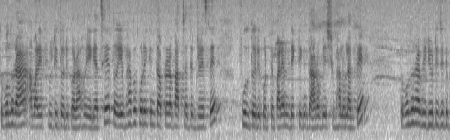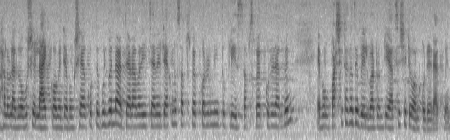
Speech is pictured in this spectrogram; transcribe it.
তো বন্ধুরা, আমার এই ফুলটি তৈরি করা হয়ে গেছে। তো এভাবে করে কিন্তু আপনারা বাচ্চাদের ড্রেসে ফুল তৈরি করতে পারেন। দেখতে কিন্তু আরও বেশি ভালো লাগবে। তো বন্ধুরা, ভিডিওটি যদি ভালো লাগে, অবশ্যই লাইক কমেন্ট এবং শেয়ার করতে ভুলবেন না। আর যারা আমার এই চ্যানেলটি এখনও সাবস্ক্রাইব করেননি, তো প্লিজ সাবস্ক্রাইব করে রাখবেন এবং পাশে থাকা যে বেল বাটনটি আছে, সেটি অন করে রাখবেন।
